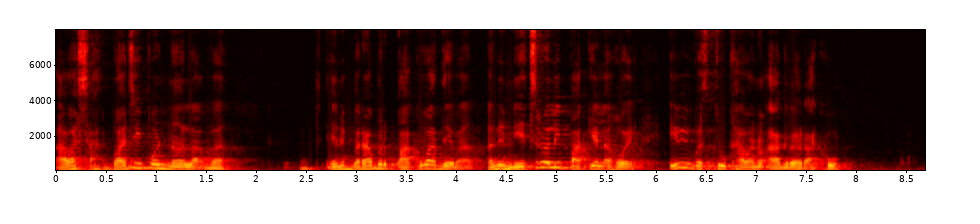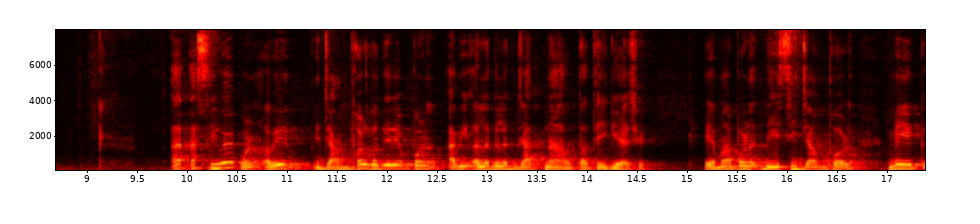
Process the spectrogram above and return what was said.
આવા શાકભાજી પણ ન લાવવા. એને બરાબર પાકવા દેવા અને નેચરલી પાકેલા હોય એવી વસ્તુ ખાવાનો આગ્રહ રાખવો. આ આ સિવાય પણ હવે જામફળ વગેરે પણ આવી અલગ અલગ જાતના આવતા થઈ ગયા છે. એમાં પણ દેશી જામફળ. મેં એક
